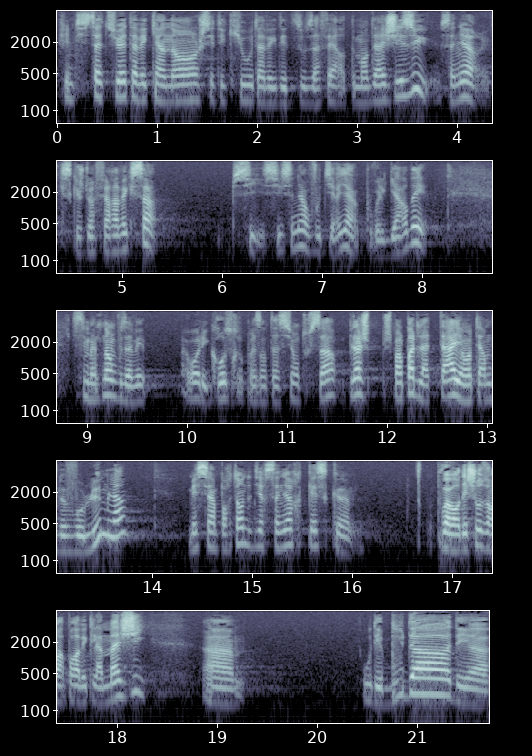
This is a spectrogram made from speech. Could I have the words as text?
j'ai une petite statuette avec un ange, c'était cute, avec des autres affaires. Demandez à Jésus, Seigneur, qu'est-ce que je dois faire avec ça? Si, si le Seigneur vous dit rien, vous pouvez le garder. Si maintenant vous avez avoir les grosses représentations, tout ça, là, je ne parle pas de la taille en termes de volume, là, mais c'est important de dire, Seigneur, qu'est-ce que... Vous pouvez avoir des choses en rapport avec la magie, euh, ou des bouddhas, des... euh,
